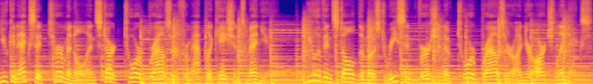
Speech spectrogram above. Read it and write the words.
You can exit terminal and start Tor browser from applications menu. You have installed the most recent version of Tor browser on your Arch Linux.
